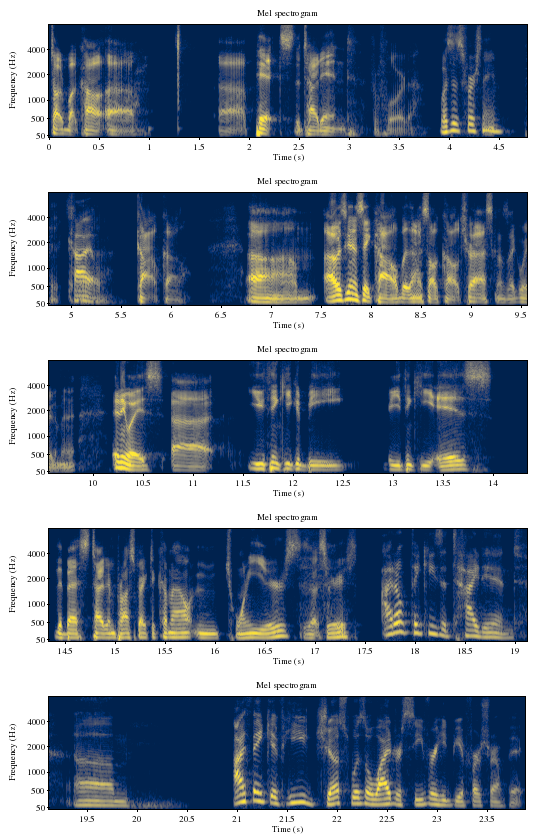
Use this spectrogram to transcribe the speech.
talked about Kyle, uh, uh, Pitts, the tight end for Florida. What's his first name? Pitts. Kyle. Uh, Kyle. Kyle. Um, I was gonna say Kyle, but then I saw Kyle Trask, and I was like, wait a minute. Anyways, uh, you think he could be? You think he is the best tight end prospect to come out in 20 years? Is that serious? I don't think he's a tight end. Um, I think if he just was a wide receiver, he'd be a first round pick.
